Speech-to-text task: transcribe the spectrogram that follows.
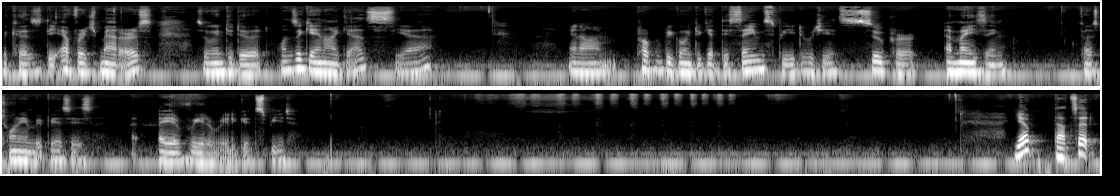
because the average matters. So we're going to do it once again i guess yeah. And I'm probably going to get the same speed which is super amazing because 20 Mbps is a really really good speed. Yep that's it.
